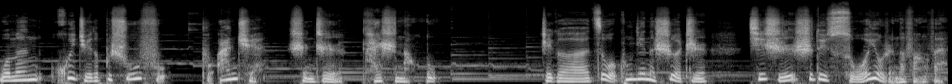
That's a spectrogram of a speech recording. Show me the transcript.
我们会觉得不舒服、不安全，甚至开始恼怒。这个自我空间的设置，其实是对所有人的防范，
